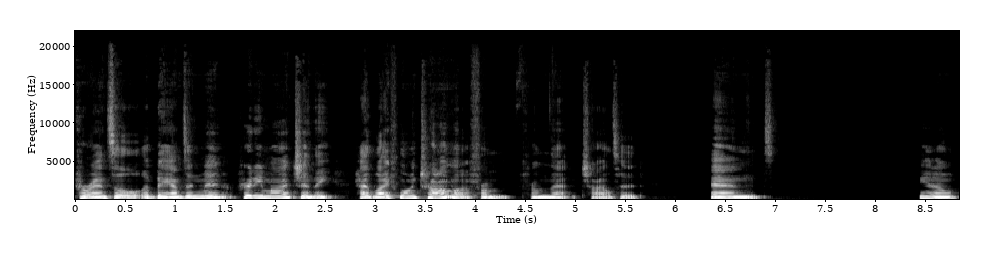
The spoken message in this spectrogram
parental abandonment pretty much, and they had lifelong trauma from from that childhood. And, you know,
